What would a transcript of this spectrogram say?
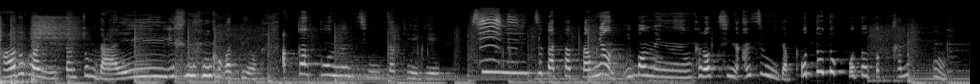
가루가 일단 좀 날리는 것 같아요. 아까 거는 진짜 되게 치즈 같았다면 이번에는 그렇지는 않습니다. 뽀또독뽀또독한? 응.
